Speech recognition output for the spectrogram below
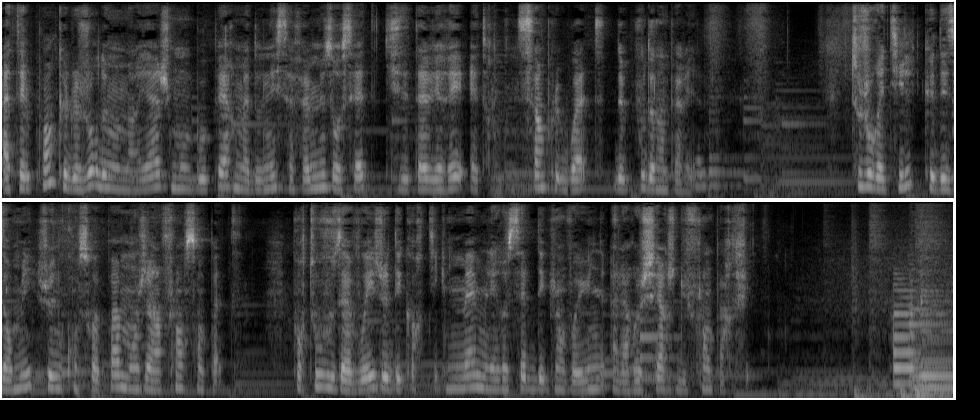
À tel point que le jour de mon mariage, mon beau-père m'a donné sa fameuse recette qui s'est avérée être une simple boîte de poudre impériale. Toujours est-il que désormais, je ne conçois pas manger un flan sans pâte. Pour tout vous avouer, je décortique même les recettes dès que j'en vois une à la recherche du flan parfait. Música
